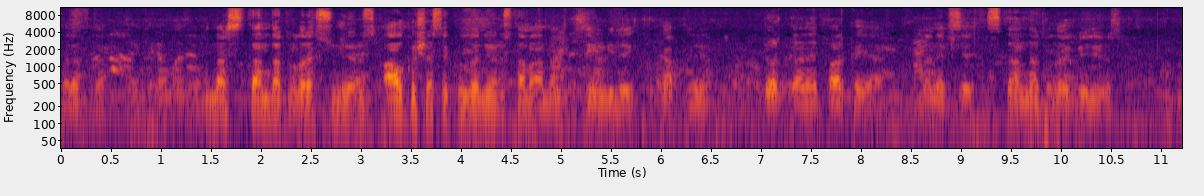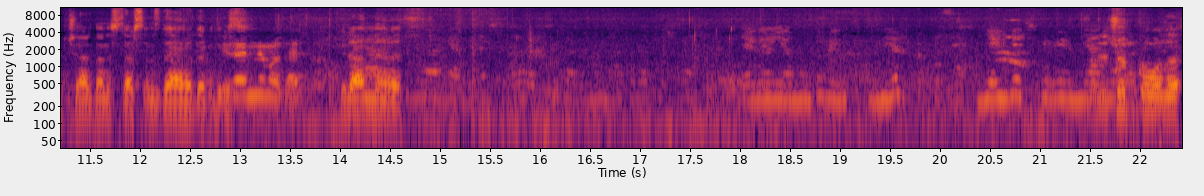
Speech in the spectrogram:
tarafta. E, Bunlar standart olarak sunuyoruz. Alko şase kullanıyoruz tamamen. Singili, kaplini, 4 tane park ayağı. Bunların hepsi standart olarak veriyoruz. İçeriden isterseniz devam edebiliriz. Frenli model. Frenli evet. Elin yamuldu beni tutunuyor. Yengeç gibiyim yani. Böyle çok kovalı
